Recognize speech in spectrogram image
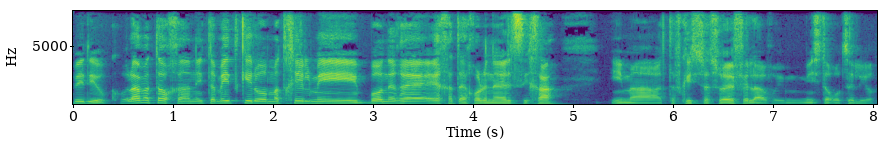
בדיוק עולם התוכן אני תמיד כאילו מתחיל מבוא נראה איך אתה יכול לנהל שיחה עם התפקיד שאתה שואף אליו עם מי שאתה רוצה להיות.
